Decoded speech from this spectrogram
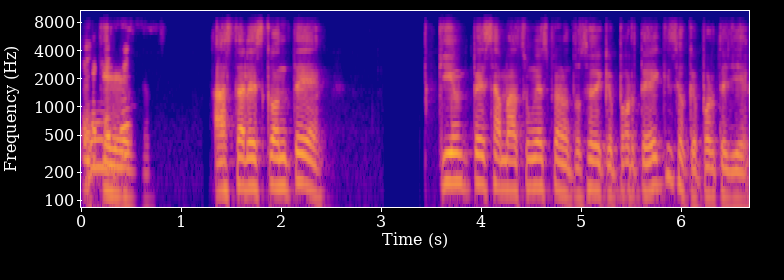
pequeño. Hasta les conté. ¿Quién pesa más, un espermatozoide que porte X o que porte Y?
